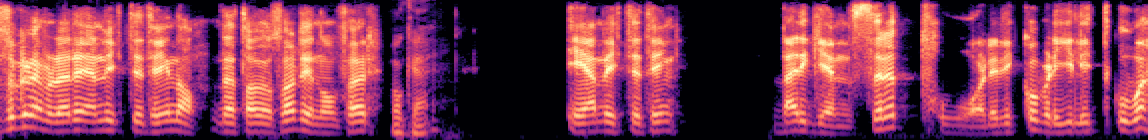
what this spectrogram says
Så glemmer dere en viktig ting, da. Dette har vi også vært innom før. ok. En viktig ting. Bergensere tåler ikke å bli litt gode.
